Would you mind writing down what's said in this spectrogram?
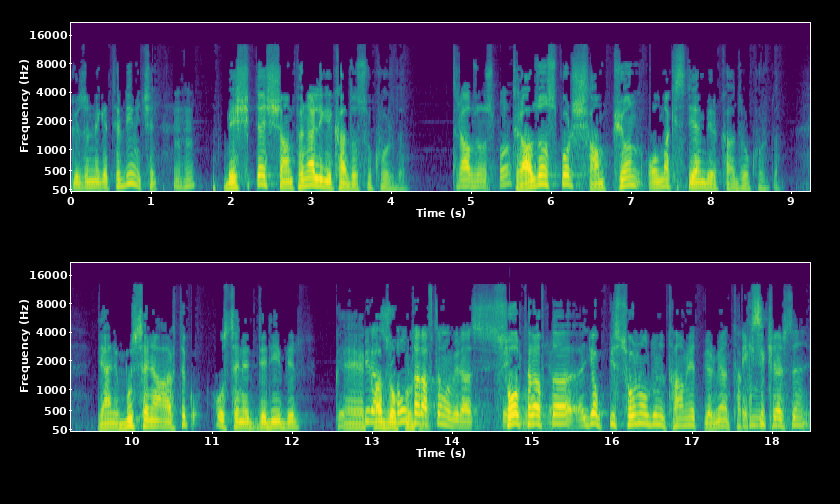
göz önüne getirdiğim için Beşiktaş Şampiyonlar Ligi kadrosu kurdu. Trabzonspor. Trabzonspor şampiyon olmak isteyen bir kadro kurdu. Yani bu sene artık o sene dediği bir e, Biraz kadro sol kurdu. tarafta mı biraz? şey Sol tarafta yok bir sorun olduğunu tahmin etmiyorum. Yani takım Eksik mi? içerisinde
